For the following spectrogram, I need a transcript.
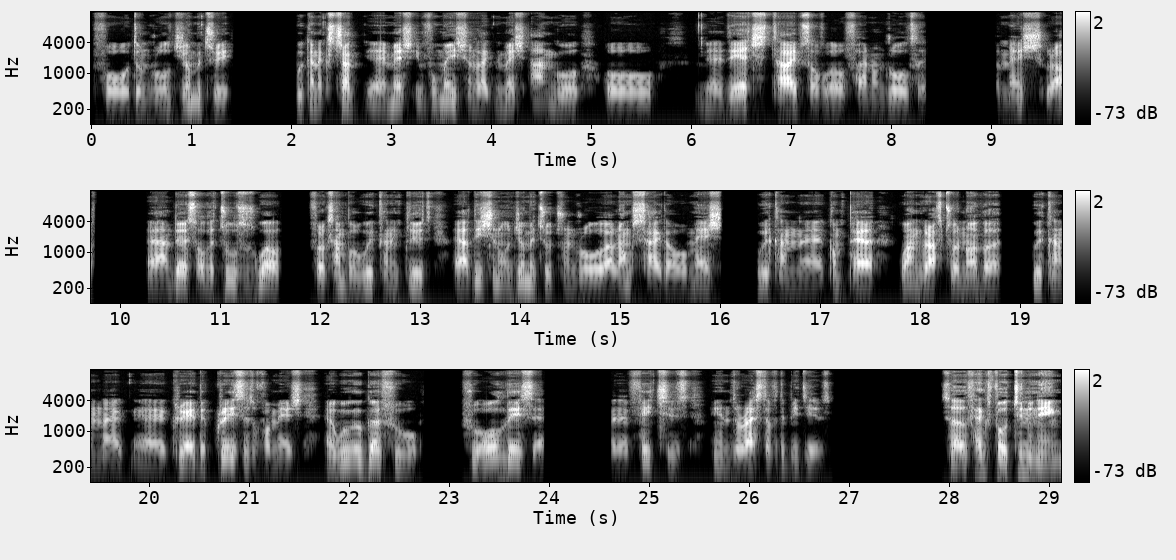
For the unrolled geometry, we can extract uh, mesh information like the mesh angle or uh, the edge types of, of an unrolled uh, mesh graph. And there's other tools as well. For example, we can include additional geometry to unroll alongside our mesh we can uh, compare one graph to another, we can uh, uh, create the creases of a mesh, and we will go through through all these features in the rest of the videos. So thanks for tuning in,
